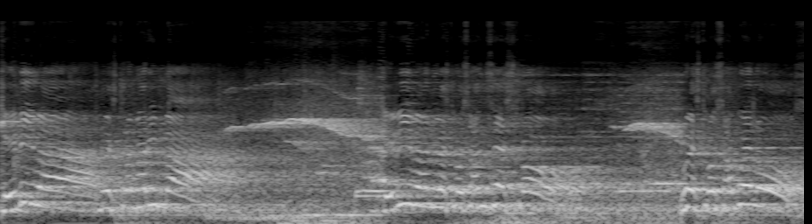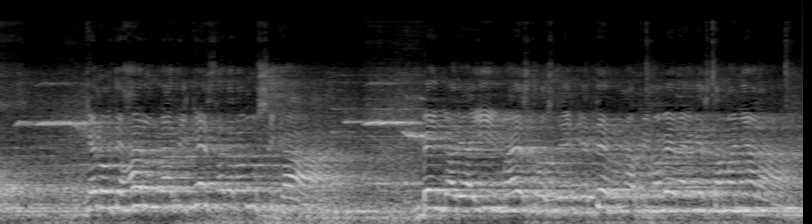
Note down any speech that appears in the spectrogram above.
¡Que viva nuestra marimba! ¡Que viva nuestros ancestros! Nuestros abuelos que nos dejaron la riqueza de la música. Venga de ahí, maestros de eterna primavera en esta mañana.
